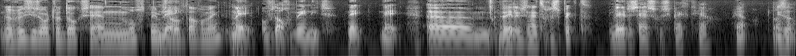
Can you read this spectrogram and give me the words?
Russisch-orthodoxen en moslims over het algemeen? Nee. nee. over het algemeen niet. Nee, nee. Um, wederzijds respect? Wederzijds respect, ja. ja dat is, dat,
